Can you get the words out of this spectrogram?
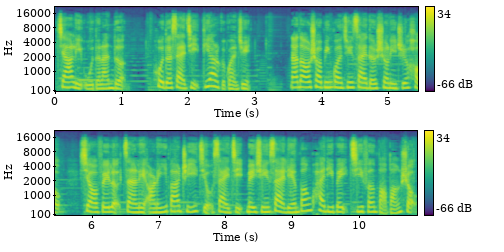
加里伍德兰德，获得赛季第二个冠军。拿到哨兵冠军赛的胜利之后，西奥菲勒暂列2018至19赛季美巡赛联邦快递杯积分榜榜首。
